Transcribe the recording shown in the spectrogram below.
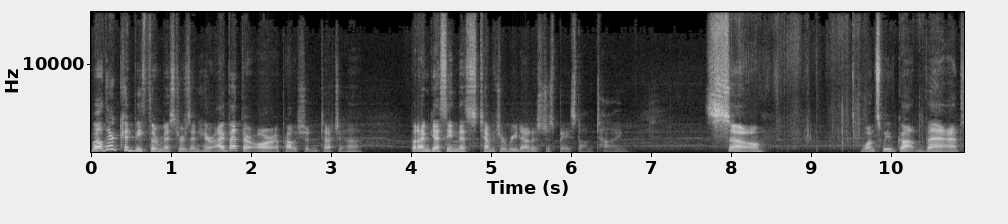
well, there could be thermistors in here. I bet there are. I probably shouldn't touch it, huh? But I'm guessing this temperature readout is just based on time. So, once we've got that,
